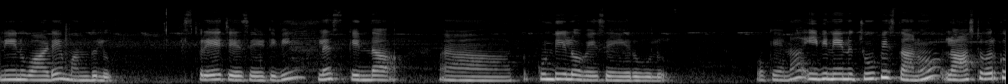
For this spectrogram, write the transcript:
నేను వాడే మందులు. స్ప్రే చేసేటివి. ప్లస్ కింద కుండీలో వేసే ఎరువులు. ఓకేనా? ఇవి నేను చూపిస్తాను. లాస్ట్ వరకు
